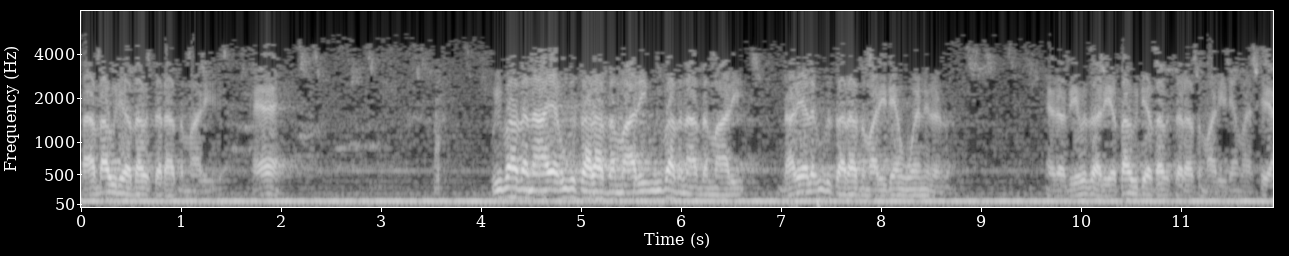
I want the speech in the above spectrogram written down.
သာသာဝိတ္တသာဝိသရာသမာဓိအဲဝိပဿနာရဲ့ဥစ္စာရသမာဓိဝိပဿနာသမာဓိဒါတွေလည်းဥစ္စာရသမာဓိတဲ့ဝင်နေတယ်လို့အဲ့တော့ဒီဥစ္စာတွေကသာဝိတ္တသာဝိသရသမာဓိထဲမှာဆက်ရ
